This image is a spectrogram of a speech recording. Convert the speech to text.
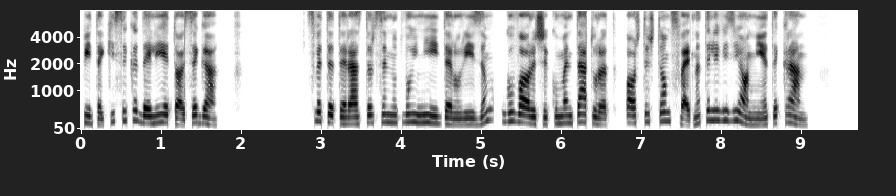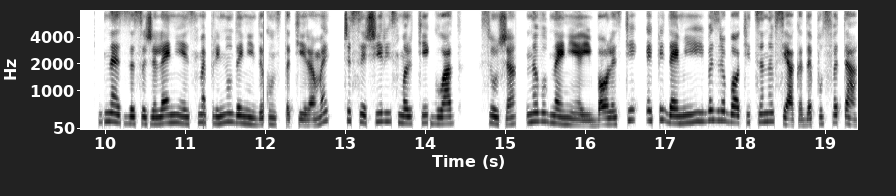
питайки се къде ли е той сега. Светът е разтърсен от войни и тероризъм, говореше коментаторът, още щом свет на телевизионният екран. Днес за съжаление сме принудени да констатираме, че се шири смърт и глад, суша, наводнения и болести, епидемии и безработица навсякъде по света.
